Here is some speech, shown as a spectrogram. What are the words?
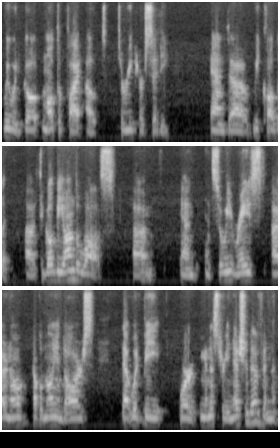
we would go multiply out to reach our city. And uh, we called it uh, to go beyond the walls. Um, and, and so we raised, I don't know, a couple million dollars that would be for ministry initiative. In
